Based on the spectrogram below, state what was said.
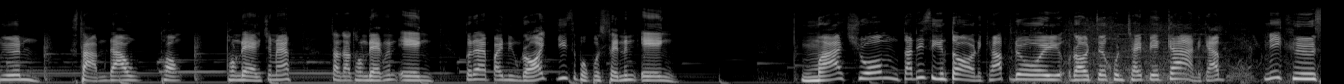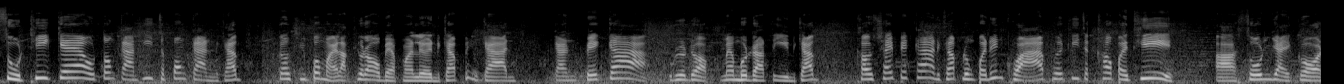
เงิน 3 ดาวทองทองแดงใช่ไหมสามดาวทองแดงนั่นเอง ก็ได้ไป 126%นั่นเอง มาชมตอนที่สี่กันต่อนะครับ โดยเราเจอคนใช้เปก้านะครับ นี่คือสูตรที่แก้วต้องการที่จะป้องกันนะครับ ก็คือเป้าหมายหลักที่เราออกแบบมาเลยนะครับ เป็นการการเปก้าเรือดอกแมมโมราตีนครับ เขาใช้เปก้านะครับลงไปด้านขวาเพื่อที่จะเข้าไปที่ โซนใหญ่ก่อน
